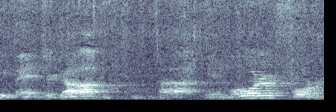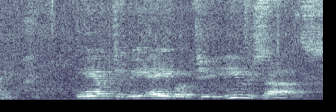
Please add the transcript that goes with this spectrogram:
amen, to God uh, in order for Him to be able to use us.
